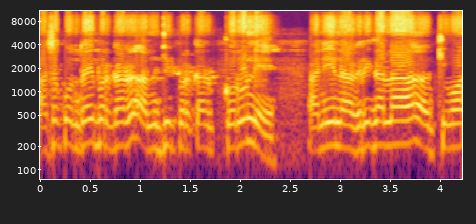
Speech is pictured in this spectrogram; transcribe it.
असं कोणताही प्रकार अनुचित प्रकार करू नये. आणि नागरिकाला किंवा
